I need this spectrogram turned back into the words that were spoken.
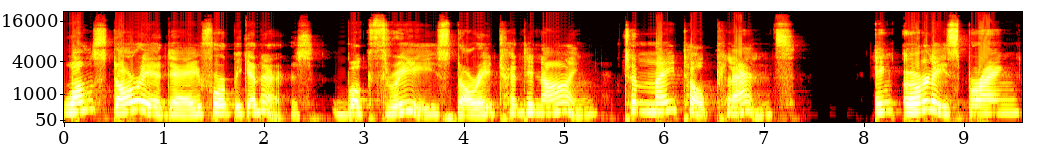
One Story a Day for Beginners, Book 3, Story 29 Tomato Plants. In early spring,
